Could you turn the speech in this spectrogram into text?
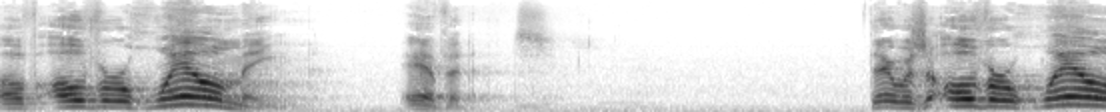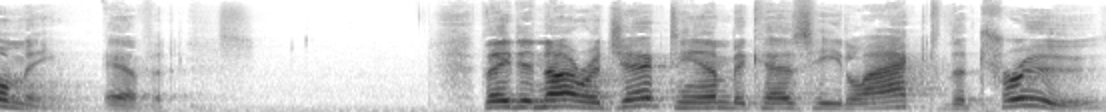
of overwhelming evidence. There was overwhelming evidence. They did not reject him because he lacked the truth,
